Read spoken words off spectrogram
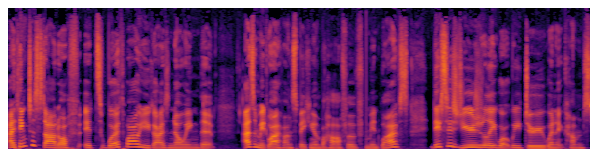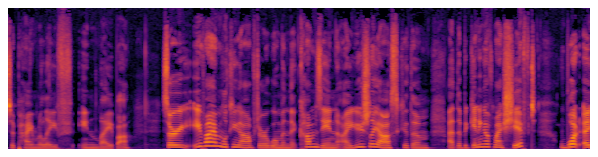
I think to start off, it's worthwhile you guys knowing that as a midwife, I'm speaking on behalf of midwives, this is usually what we do when it comes to pain relief in labor. So, if I am looking after a woman that comes in, I usually ask them at the beginning of my shift, what are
